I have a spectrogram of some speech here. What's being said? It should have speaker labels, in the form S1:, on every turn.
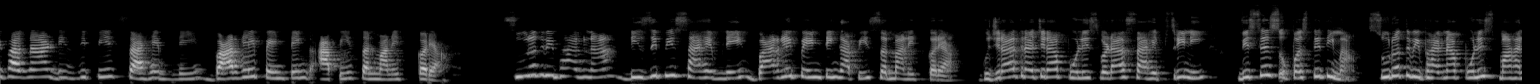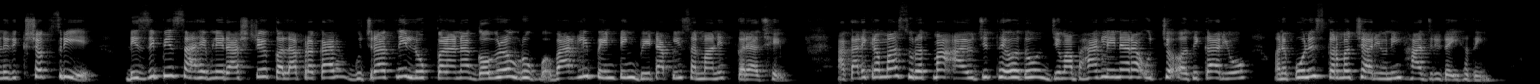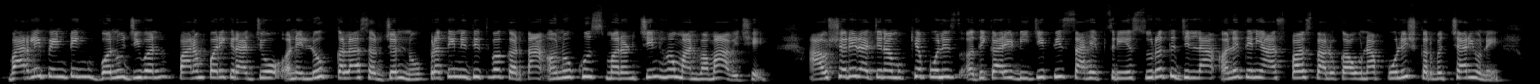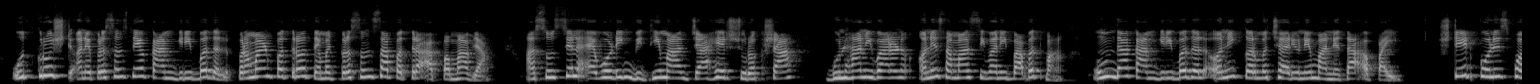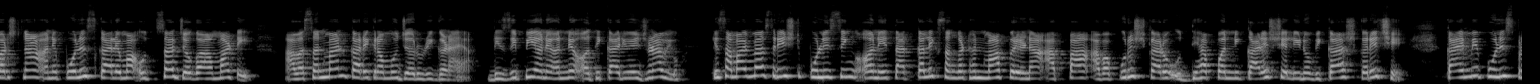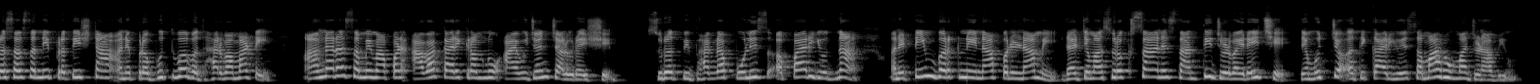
S1: વિભાગના ડીજીપી સાહેબને વારલી પેઇન્ટિંગ આપી સન્માનિત કર્યા. સુરત વિભાગના ડીજીપી સાહેબને વારલી પેઇન્ટિંગ આપી સન્માનિત કર્યા. ગુજરાત રાજ્યના પોલીસ વડા સાહેબશ્રીની વિશેષ ઉપસ્થિતિમાં સુરત વિભાગના પોલીસ મહાનિરીક્ષક શ્રીએ ડીજીપી સાહેબને રાષ્ટ્રીય કલા પ્રકાર, ગુજરાતની લોકકળાના ગૌરવરૂપ વારલી પેઇન્ટિંગ ભેટ આપી સન્માનિત કર્યા છે. આ કાર્યક્રમમાં સુરતમાં આયોજિત થયો હતો, જેમાં ભાગ લેનારા ઉચ્ચ અધિકારીઓ અને પોલીસ કર્મચારીઓની હાજરી રહી હતી. વારલી પેઇન્ટિંગ, વનુજીવન, પારંપરિક રાજ્યો અને લોક કલા સર્જનનું પ્રતિનિધિત્વ કરતા અનોખું સ્મરણ ચિહ્ન માનવામાં આવે છે. આ અવસરે રાજ્યના મુખ્ય પોલીસ અધિકારી ડીજીપી સાહેબશ્રીએ સુરત જિલ્લા અને તેની આસપાસ તાલુકાઓના પોલીસ કર્મચારીઓને ઉત્કૃષ્ટ અને પ્રશંસનીય કામગીરી બદલ પ્રમાણપત્ર તેમજ પ્રશંસાપત્ર આપવામાં આવ્યા. આ સોશિયલ એવોર્ડિંગ વિધિમાં જાહેર સુરક્ષા, ગુન્હા નિવારણ અને સમાજ સેવાની બાબતમાં ઉમદા કામગીરી બદલ અનેક કર્મચારીઓને માન્યતા અપાઈ. સ્ટેટ પોલીસ ફોર્સના અને પોલીસ કાર્યમાં ઉત્સાહ જગાવવા માટે આવા સન્માન કાર્યક્રમો જરૂરી ગણાયા. ડીજીપી અને અન્ય અધિકારીઓએ જણાવ્યું કે સમાજમાં શ્રેષ્ઠ પોલીસિંગ અને તાત્કાલિક સંગઠનમાં પ્રેરણા આપવા આવા પુરસ્કારો ઉદ્યાપનની કાર્યશૈલીનો વિકાસ કરે છે. કાયમી પોલીસ પ્રશાસનની પ્રતિષ્ઠા અને પ્રભુત્વ વધારવા માટે આવનારા સમયમાં પણ આવા કાર્યક્રમનું આયોજન ચાલુ રહેશે. સુરત વિભાગના પોલીસ અપાર યોજના અને ટીમ વર્કનેના પરિણામે રાજ્યમાં સુરક્ષા અને શાંતિ જળવાઈ રહી છે, તેમ ઉચ્ચ અધિકારીઓએ સમારોહમાં જણાવ્યું.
